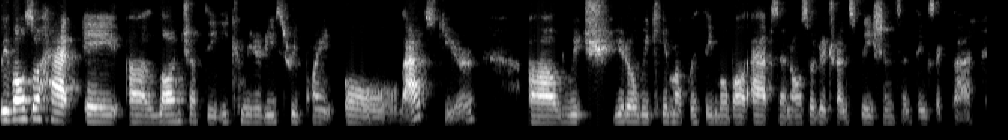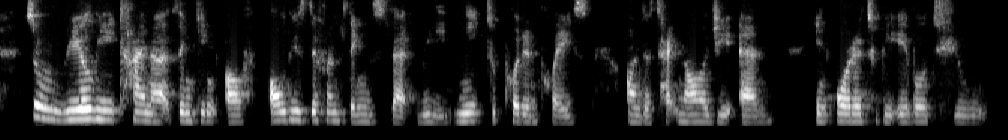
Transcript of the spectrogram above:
We've also had a uh, launch of the eCommunity 3.0 last year, uh, which you know we came up with the mobile apps and also the translations and things like that. So really, kind of thinking of all these different things that we need to put in place on the technology end in order to be able to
